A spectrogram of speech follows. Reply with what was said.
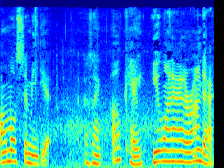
almost immediate. I was like, okay, you want Adirondack.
